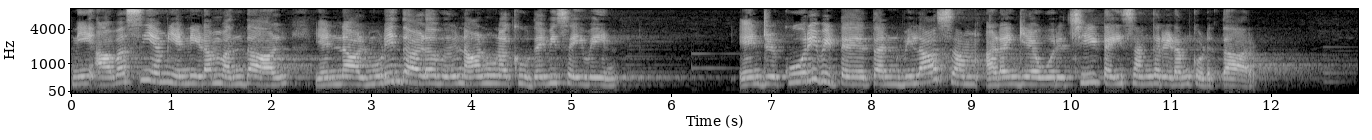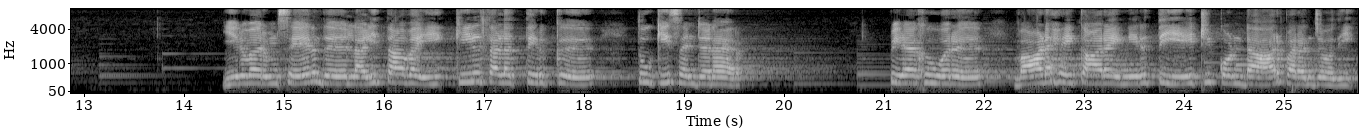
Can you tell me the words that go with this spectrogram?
நீ அவசியம் என்னிடம் வந்தால் என்னால் முடிந்த அளவு நான் உனக்கு உதவி செய்வேன். என்று கூறிவிட்டு தன் விலாசம் அடங்கிய ஒரு சீட்டை சங்கரிடம் கொடுத்தார். இருவரும் சேர்ந்து லலிதாவை கீழ்த்தளத்திற்கு தூக்கி சென்றனர். பிறகு ஒரு வாடகை காரை நிறுத்தி ஏற்றிக்கொண்டார் பரஞ்சோதி.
